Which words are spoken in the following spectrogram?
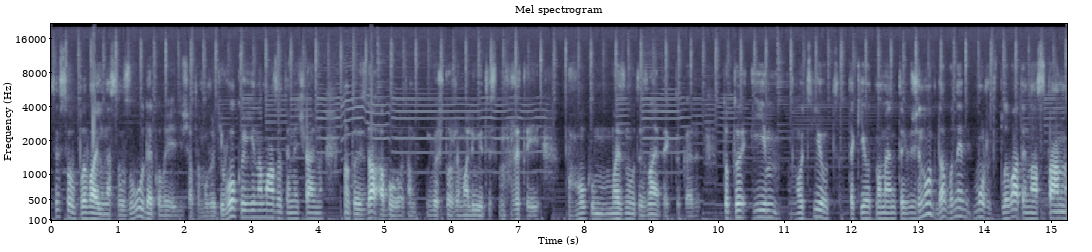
Це все впливає і на слезову, деколи дівчата можуть і в око її намазати нечайно. Ну, тобто, да, або там ви ж теж малюєтесь, можете і по оку мазнути, знаєте, як то кажуть. Тобто і оці от такі от моменти в жінок, да, вони можуть впливати на стан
